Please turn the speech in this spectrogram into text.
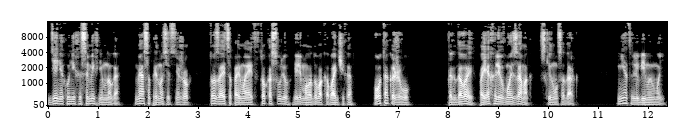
денег у них и самих немного, мясо приносит снежок, то зайца поймает, то косулю или молодого кабанчика. Вот так и живу. «Так давай, поехали в мой замок», — вскинулся Дарк. «Нет, любимый мой,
